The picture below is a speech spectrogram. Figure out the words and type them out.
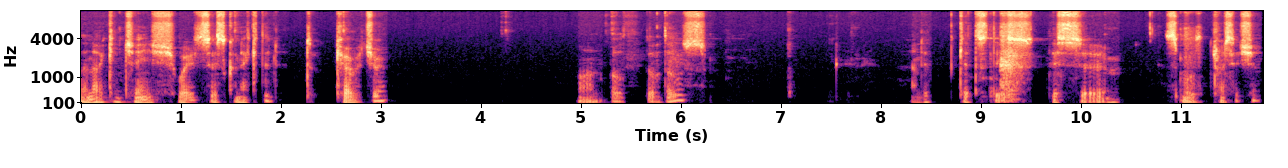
Then I can change where it says connected to curvature on both of those. And it gets this, this um, smooth transition.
